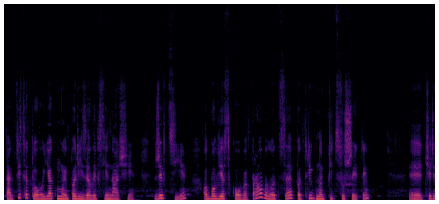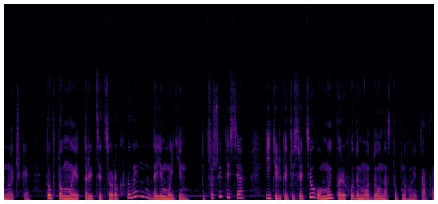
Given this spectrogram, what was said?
Так, після того, як ми порізали всі наші живці, обов'язкове правило це потрібно підсушити е, черіночки. Тобто ми 30-40 хвилин даємо їм підсушитися, і тільки після цього ми переходимо до наступного етапу.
